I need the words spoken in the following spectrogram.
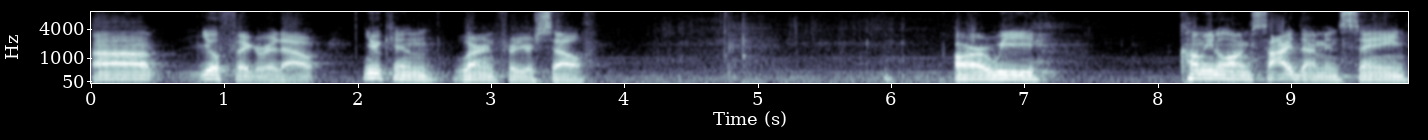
uh, you'll figure it out. You can learn for yourself. Are we coming alongside them and saying,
